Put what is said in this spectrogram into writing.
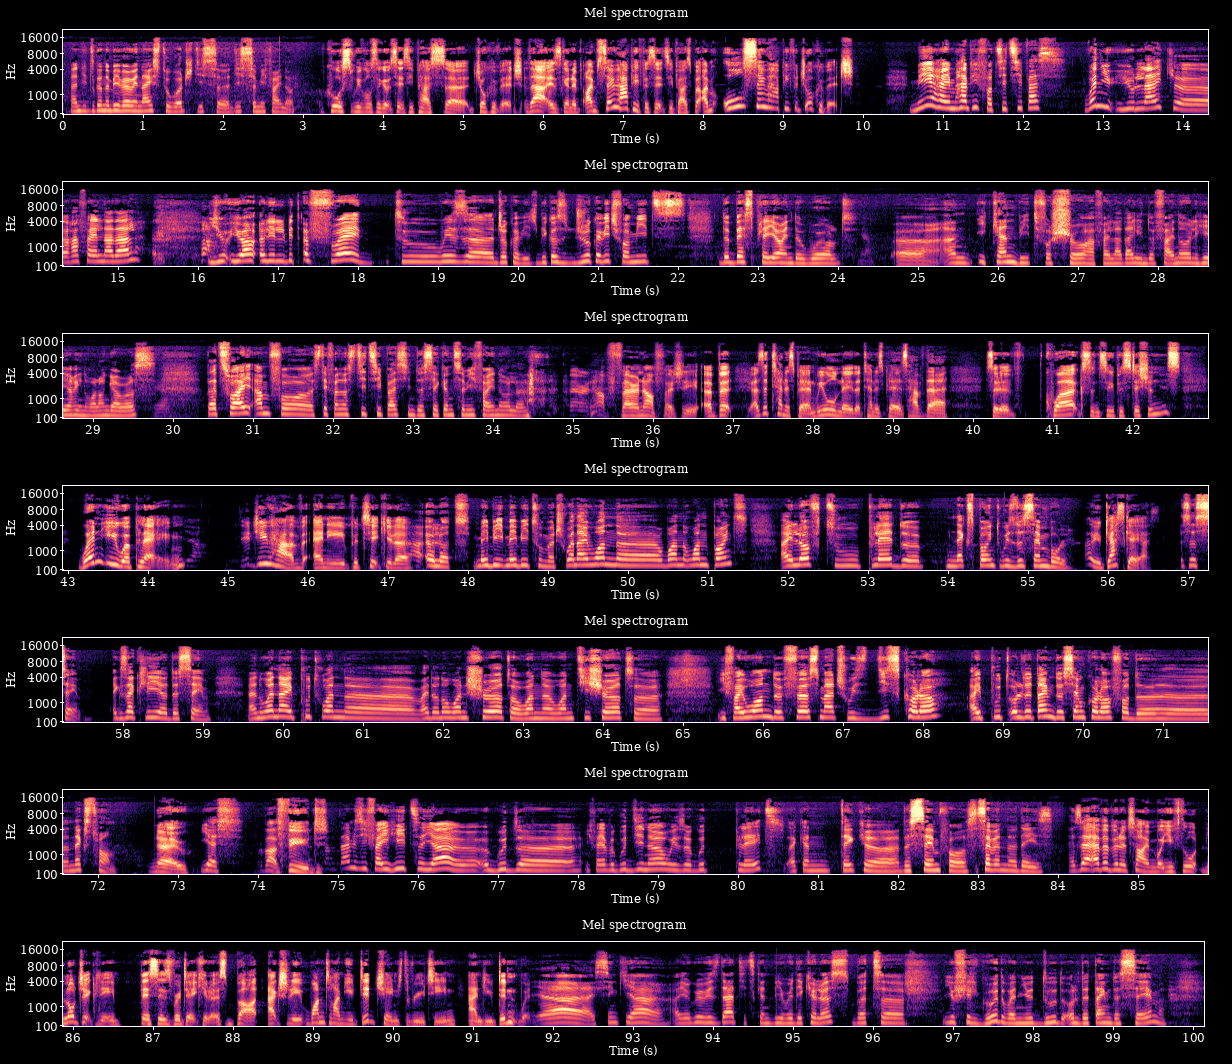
and it's gonna be very nice to watch this uh, this semi-final. Of course, we've also got Tsitsipas uh, Djokovic. That is going to. I'm so happy for Tsitsipas, but I'm also happy for Djokovic. Me, I'm happy for Tsitsipas. When you, you like uh, Rafael Nadal, you you are a little bit afraid to with uh, Djokovic because Djokovic for me it's the best player in the world. Uh, and he can beat for sure Rafael Nadal in the final here in Roland Garros. That's why I'm for uh, Stefanos Tsitsipas in the second semi-final. Uh, Fair enough. Fair enough, actually. Uh, but as a tennis player, and we all know that tennis players have their sort of quirks and superstitions. When you were playing, did you have any particular? a lot maybe maybe too much when i won uh, one one point i love to play the next point with the same ball Oh, you Gasquet, yes. the same exactly uh, the same and when i put one uh, i don't know one shirt or one uh, one t-shirt uh, if i won the first match with this color i put all the time the same color for the next round No. yes What about food? Sometimes if I hit, uh, yeah, a, a good, uh, if I have a good dinner with a good plate, I can take uh, the same for seven uh, days. Has there ever been a time where you thought logically this is ridiculous. But actually, one time you did change the routine and you didn't win. Yeah, I think yeah, I agree with that. It can be ridiculous, but uh, you feel good when you do all the time the same.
